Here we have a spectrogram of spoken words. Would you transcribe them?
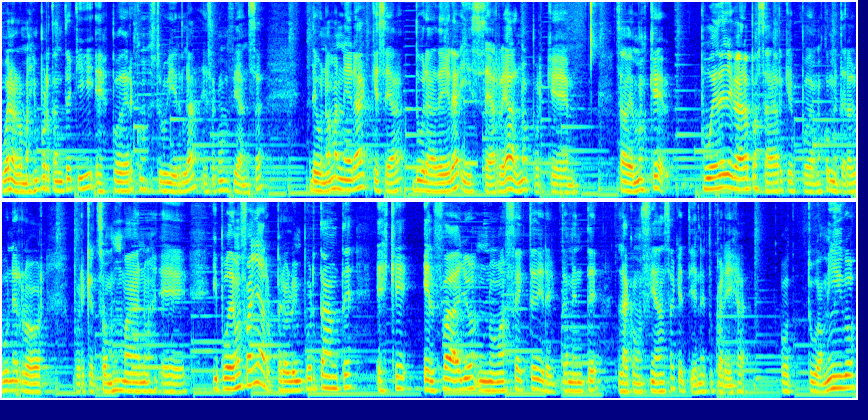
bueno, lo más importante aquí es poder construirla, esa confianza, de una manera que sea duradera y sea real, ¿no? Porque sabemos que puede llegar a pasar que podamos cometer algún error, porque somos humanos eh, y podemos fallar, pero lo importante es que el fallo no afecte directamente la confianza que tiene tu pareja o tu amigo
